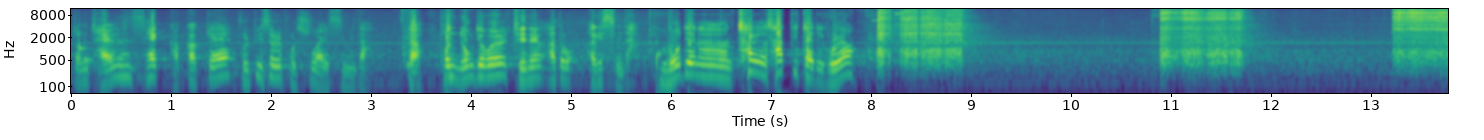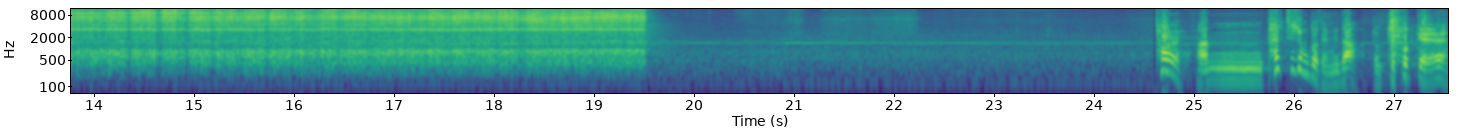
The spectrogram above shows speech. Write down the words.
좀 자연색 가깝게 불빛을 볼 수가 있습니다. 자, 본 용접을 진행하도록 하겠습니다. 모델은 철 4T짜리고요. 철한 8T 정도 됩니다. 좀 두껍게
